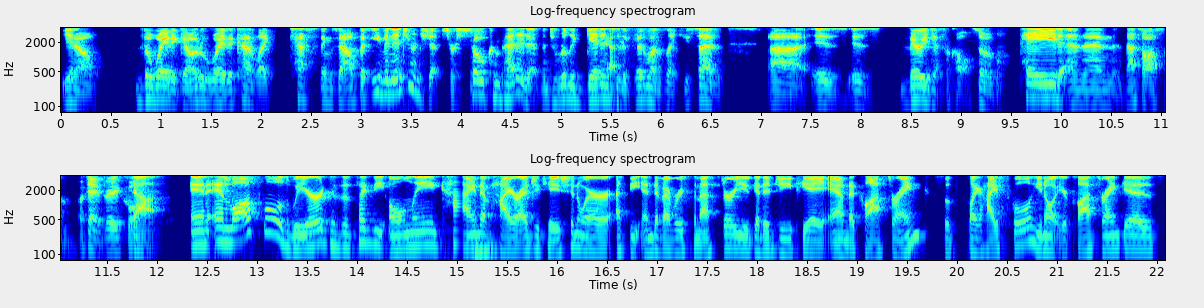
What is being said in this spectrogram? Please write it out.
you know, the way to go, to way to kind of like test things out. But even internships are so competitive, and to really get into Yes. the good ones, like you said, uh, is is very difficult. So paid, and then that's awesome. Okay, very cool. Yeah. And and law school is weird because it's like the only kind of higher education where at the end of every semester you get a GPA and a class rank. So it's like high school, you know what your class rank is.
